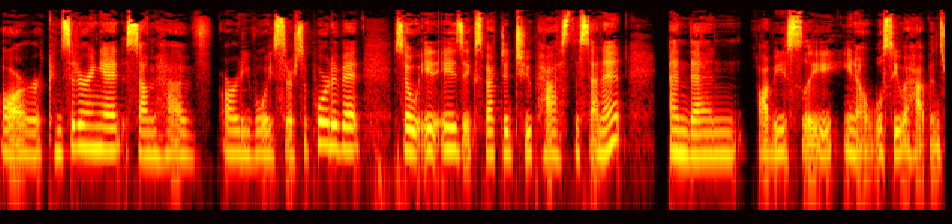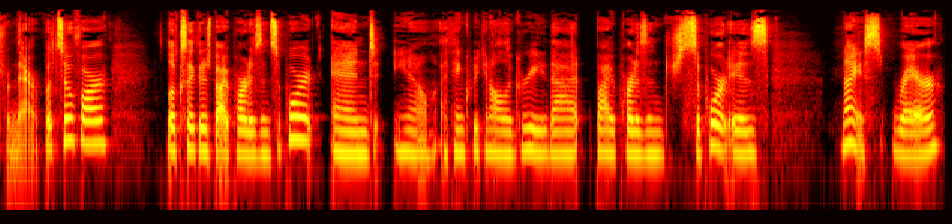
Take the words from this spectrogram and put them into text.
are considering it. Some have already voiced their support of it. So it is expected to pass the Senate. And then obviously, you know, we'll see what happens from there. But so far, looks like there's bipartisan support. And, you know, I think we can all agree that bipartisan support is nice, rare,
